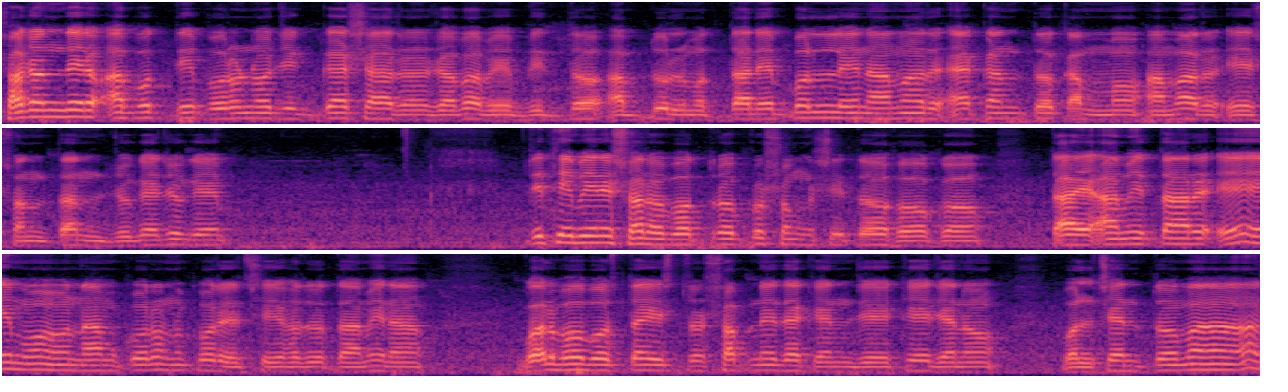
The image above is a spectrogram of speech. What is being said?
স্বজনদের আপত্তিপূর্ণ জিজ্ঞাসার জবাবে বৃদ্ধ আব্দুল মোত্তারেব বললেন, আমার একান্ত কাম্য, আমার এ সন্তান যুগে যুগে পৃথিবীর সর্বত্র প্রশংসিত হোক। তাই আমি তার এ নামকরণ করেছি। হজরত আমিনা গর্ভাবস্থায় স্বপ্নে দেখেন যে কে যেন বলছেন, তোমার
